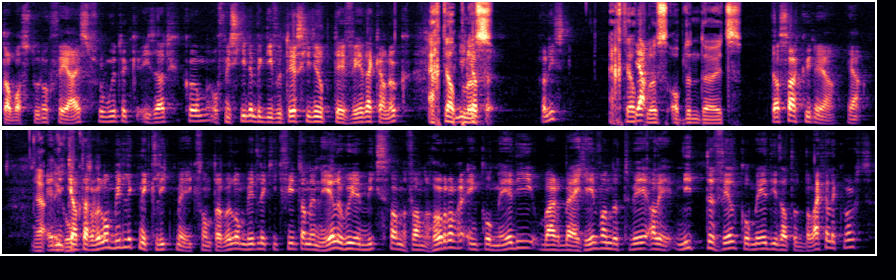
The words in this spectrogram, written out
dat was toen nog VHS, vermoed ik, is uitgekomen. Of misschien heb ik die voor het eerst gezien op tv, dat kan ook. RTL Plus. had- Wat liefst? RTL Ja. Plus op den Duits. Dat zou kunnen, ja. ja. Ja, en ik ik, had daar wel onmiddellijk een klik mee. Ik vond dat wel onmiddellijk. Ik vind dat een hele goede mix van, van horror en comedie, waarbij geen van de twee, allee, niet te veel comedie dat het belachelijk wordt,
